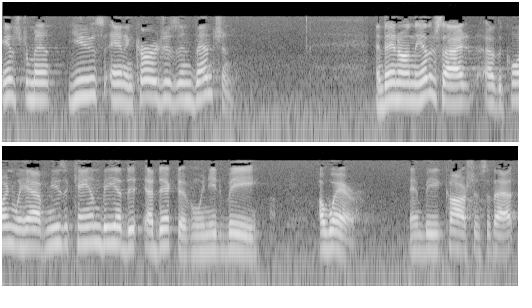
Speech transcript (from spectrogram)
instrument use and encourages invention. And then on the other side of the coin, we have music can be addictive, and we need to be aware and be cautious of that.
